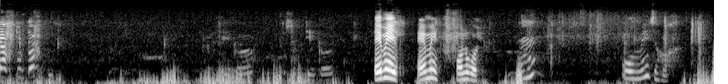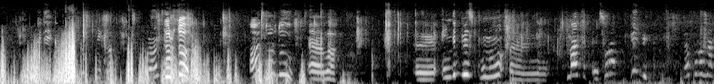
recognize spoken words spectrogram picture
Yaxud durdaq. Emil, Emil onu koy. Onu olmayacak. Buranın Durdu. Ha durdu. Əla. Ee, indi biz bunu e, mən e, sonra biz bir ya sonra mən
